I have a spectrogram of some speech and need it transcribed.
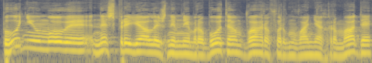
Погодні умови не сприяли жнивним роботам в агроформування громади,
